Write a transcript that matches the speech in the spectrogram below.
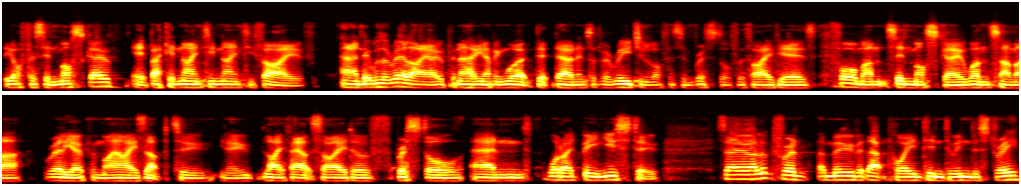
the office in Moscow it, back in 1995 and it was a real eye opener, you know, having worked it down in sort of a regional office in Bristol for five years, four months in Moscow, one summer, really opened my eyes up to, you know, life outside of Bristol and what I'd been used to. So I looked for a, a move at that point into industry,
